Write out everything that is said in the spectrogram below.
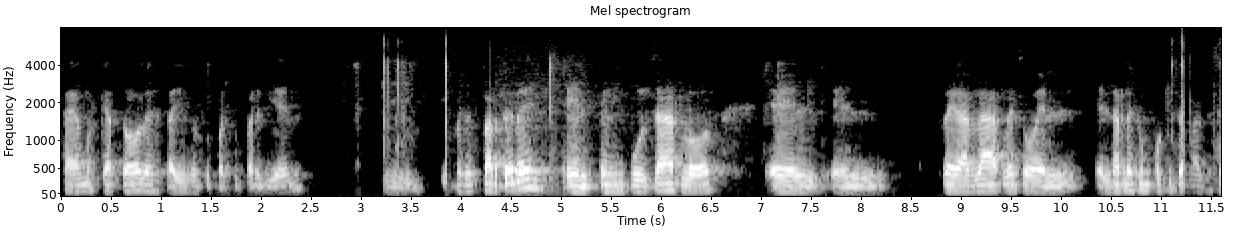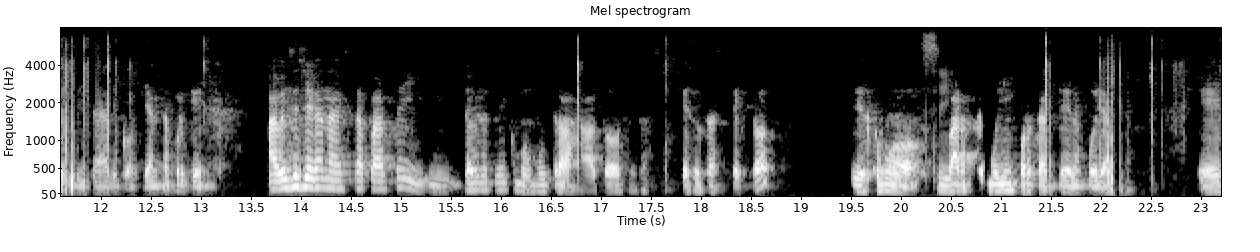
sabemos que a todos les está yendo súper, súper bien y, pues es parte de el, impulsarlos, el, el regalarles o el, el darles un poquito más de seguridad y confianza, porque a veces llegan a esta parte y, todavía no tienen como muy trabajado todos esos, esos aspectos y es como parte muy importante del apoyar. El,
